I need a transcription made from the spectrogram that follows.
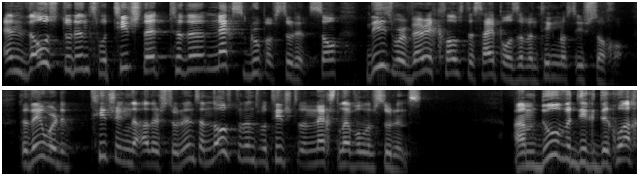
and those students would teach that to the next group of students. So these were very close disciples of Antignos Ishsocho, that they were teaching the other students, and those students would teach to the next level of students. Amdu v'digdikuach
